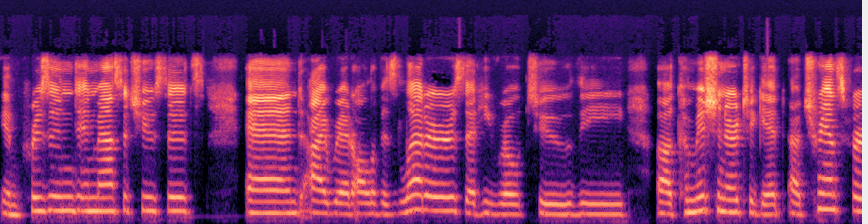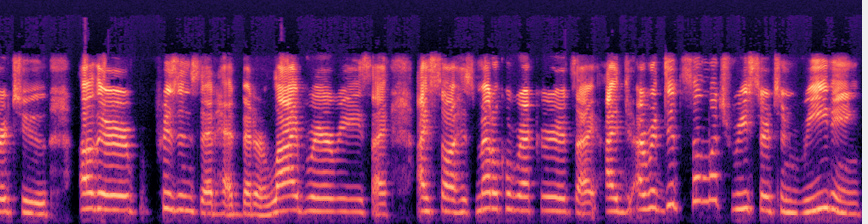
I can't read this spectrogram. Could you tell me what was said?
imprisoned in Massachusetts. And I read all of his letters that he wrote to the uh, commissioner to get uh, transferred to other prisons that had better libraries. I, I saw his medical records. I, I, I did so much research and reading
